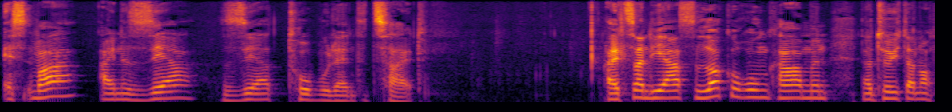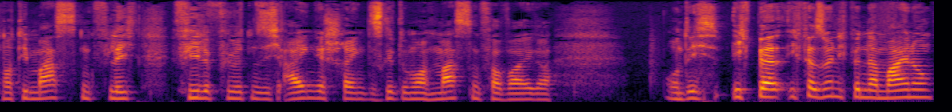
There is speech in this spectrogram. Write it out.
Es war eine sehr, sehr turbulente Zeit. Als dann die ersten Lockerungen kamen, natürlich dann auch noch die Maskenpflicht. Viele fühlten sich eingeschränkt. Es gibt immer noch Maskenverweiger. Und ich, ich, ich persönlich bin der Meinung,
